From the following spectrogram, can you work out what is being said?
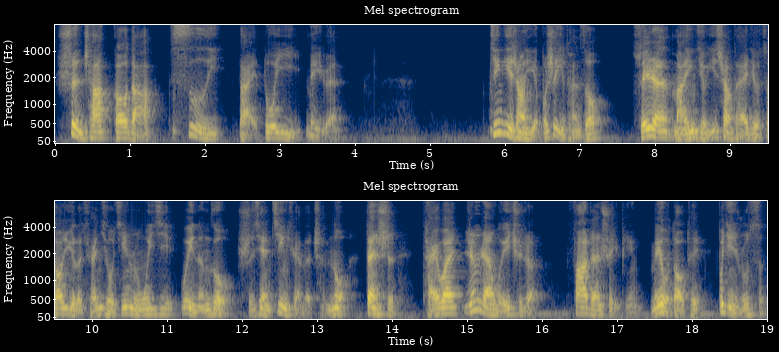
顺差高达四百多亿美元，经济上也不是一团糟。虽然马英九一上台就遭遇了全球金融危机，未能够实现竞选的承诺，但是台湾仍然维持着发展水平，没有倒退。不仅如此，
